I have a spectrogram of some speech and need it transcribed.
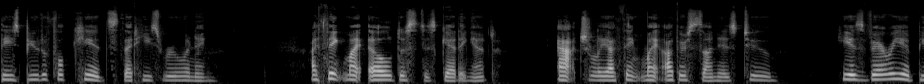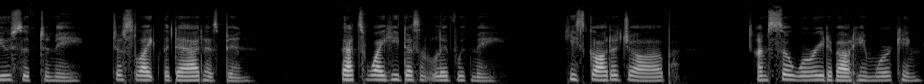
these beautiful kids that he's ruining. I think my eldest is getting it. Actually, I think my other son is too. He is very abusive to me, just like the dad has been. That's why he doesn't live with me. He's got a job. I'm so worried about him working,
